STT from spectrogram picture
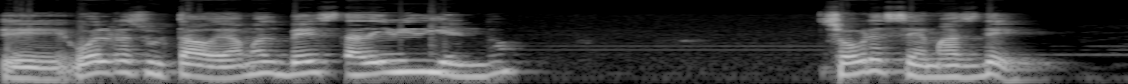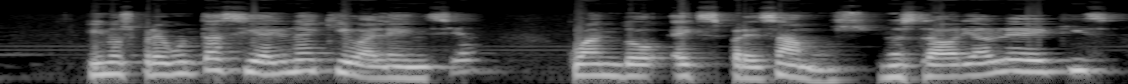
eh, o el resultado de a más b está dividiendo sobre c más d. Y nos pregunta si hay una equivalencia cuando expresamos nuestra variable x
